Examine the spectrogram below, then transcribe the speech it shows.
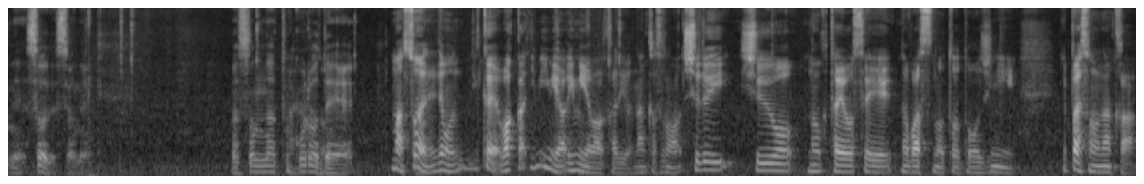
ねそうですよね。まあそんなところでまあそうやね、でも一回わか意味は意味はわかるよ。なんかその種類種をの多様性伸ばすのと同時に、やっぱりそのなんか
